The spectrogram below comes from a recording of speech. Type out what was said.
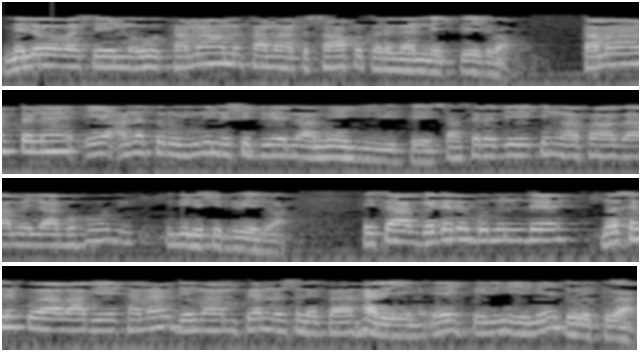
මෙලෝ වශයෙන් ඔහු තමාම තමාට ශාප කරගන්නෙක් වේදවා. තමාටම ඒ අනතුරු විඳින්න සිදු වෙනවා මේ ජීවිතේ. සසරදී ඉතින් අපාගාමීලා බොහෝ විඳින්න සිදු වෙනවා. නිසා gedara බුදුන්ද නොසලකුවා වාගේ තමයි දෙමාම්පියන් නොසලකා හැරීම. ඒ පිළිහිමේ දොරටුවක්.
